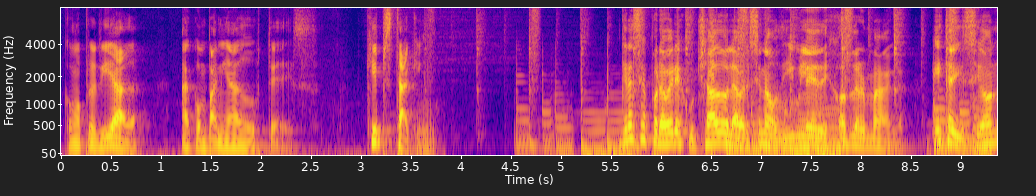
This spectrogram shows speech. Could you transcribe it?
como prioridad, acompañado de ustedes. Keep stacking. Gracias por haber escuchado la versión audible de Hodler Mag. Esta edición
